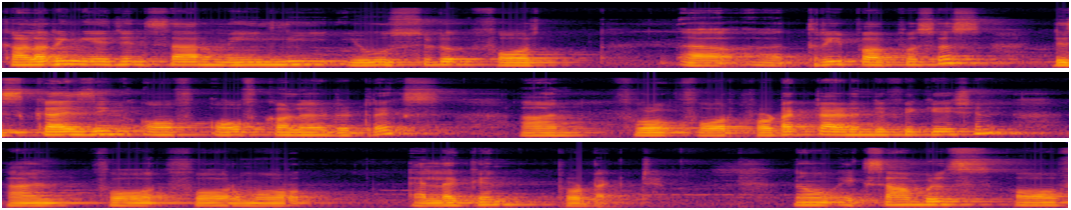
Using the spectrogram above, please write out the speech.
Coloring agents are mainly used for uh, uh, three purposes disguising of off colored text and for, for product identification and for for more elegant product now examples of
